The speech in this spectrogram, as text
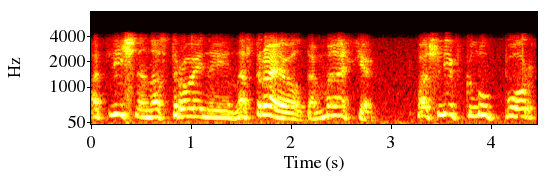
отлично настроенные, настраивал там мастер, пошли в клуб «Порт»,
